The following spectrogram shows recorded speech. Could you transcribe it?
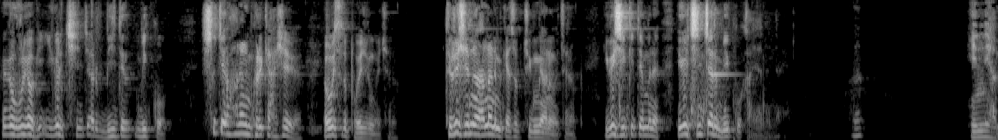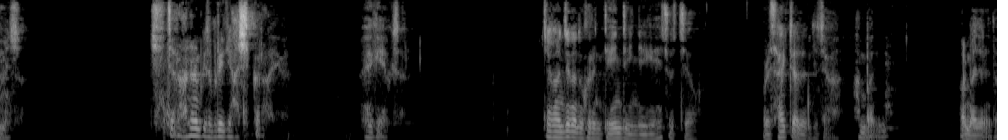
그러니까 우리가 이걸 진짜로 믿, 믿고 실제로 하나님 그렇게 하셔요. 여기서도 보여주는 것처럼. 들으시는 하나님 계속 증명하는 것처럼. 이것이 있기 때문에 이걸 진짜로 믿고 가야 된다. 어? 인내하면서. 진짜로 하나님께서 우리에게 하실 거라. 회개 역사를. 제가 언젠가도 그런 개인적인 얘기 해줬죠. 우리 사역자들한테 제가 한 번 얼마 전에도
